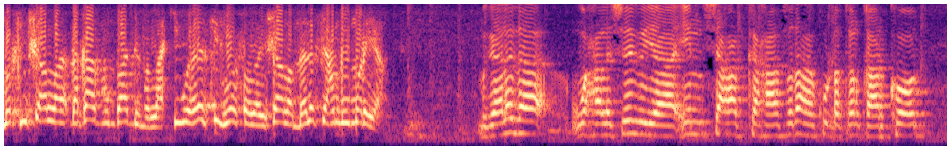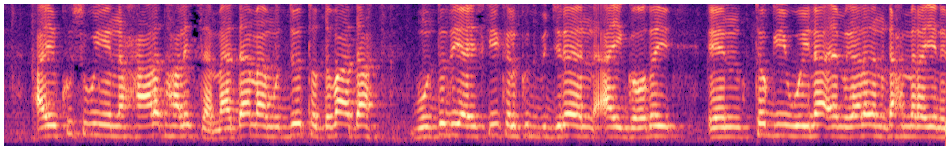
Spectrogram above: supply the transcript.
Marka insha allah dhaqaaq unbaa dhiman laakiin heerkiis waa socda insha allah meelo fiican buu maraya magaalada waxaa la sheegayaa in shacabka xaafadaha ku dhaqan qaarkood ay ku sugan yihiin xaalad halisa maadaama muddo toddobaad ah buundadii ay iskaga kala gudbi jireen ay go-day togii weynaa ee magaaladan dhex marayana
